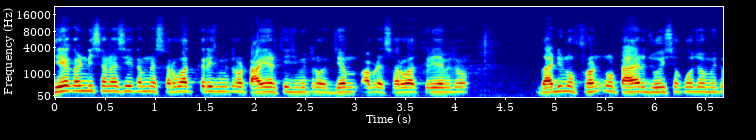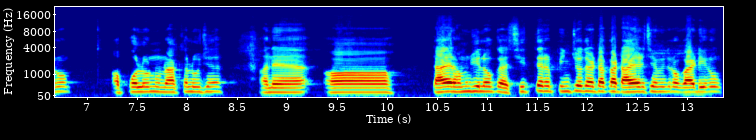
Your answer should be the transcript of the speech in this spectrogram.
જે કન્ડિશન હશે એ તમને શરૂઆત કરીશ મિત્રો ટાયરથી જ મિત્રો, જેમ આપણે શરૂઆત કરીએ મિત્રો, ગાડીનું ફ્રન્ટનું ટાયર જોઈ શકો છો મિત્રો અપોલોનું નાખેલું છે, અને ટાયર સમજી લો કે સિત્તેર, પંચોતેર ટકા ટાયર છે મિત્રો ગાડીનું.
